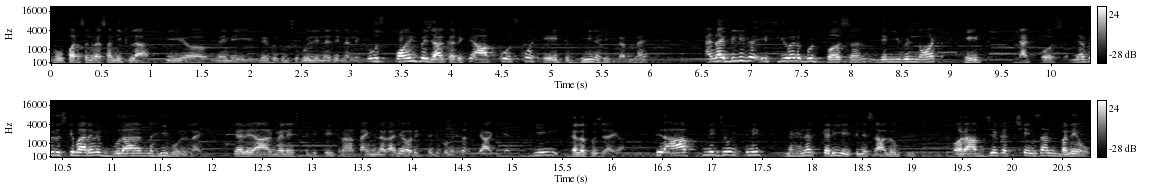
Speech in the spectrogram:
वो पर्सन वैसा निकला कि uh, नहीं नहीं मेरे को तुमसे कोई लेना देना नहीं। तो उस पॉइंट पे जाकर के आपको उसको हेट भी नहीं करना है। And I believe if you are a good person then you will not hate that person या फिर उसके बारे में बुरा नहीं बोलना है। कि अरे यार, मैंने इसके पीछे इतना टाइम लगा दिया और इसने देखो मेरे साथ क्या किया। ये गलत हो जाएगा। फिर आपने जो इतनी मेहनत करी है इतने सालों की और आप जो एक अच्छे इंसान बने हो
